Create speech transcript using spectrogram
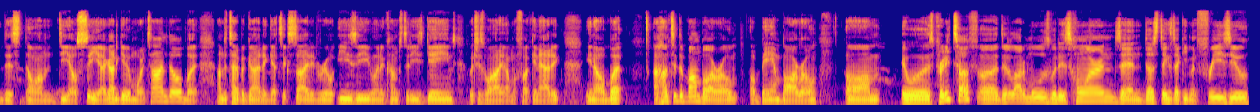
this um DLC. I got to give it more time though, but I'm the type of guy that gets excited real easy when it comes to these games, which is why I'm a fucking addict, you know, but I hunted the Bombaro or Banbaro. Um it was pretty tough. Uh, did a lot of moves with his horns and does things that even freeze you.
